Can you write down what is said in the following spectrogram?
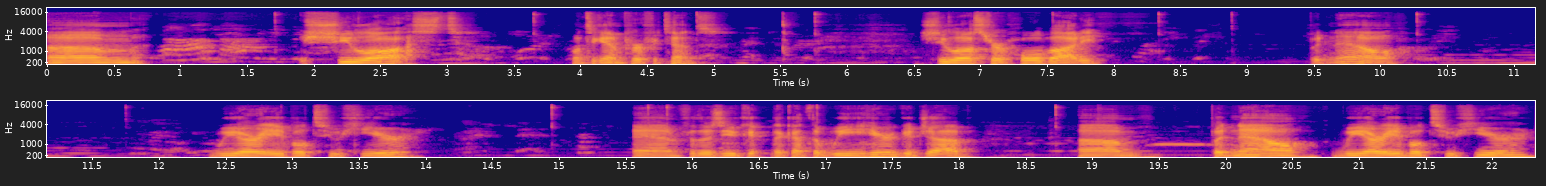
Um, she lost, once again, perfect tense. She lost her whole body, but now we are able to hear. And for those of you that got the we here, good job. Um, but now we are able to hear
